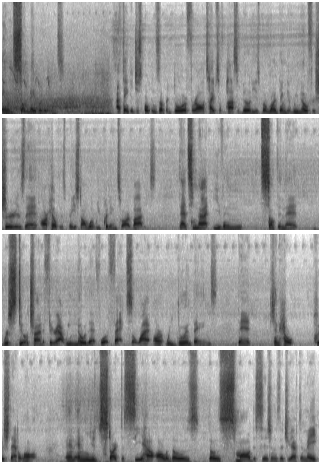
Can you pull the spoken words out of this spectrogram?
in some neighborhoods. I think it just opens up a door for all types of possibilities. But one thing that we know for sure is that our health is based on what we put into our bodies. That's not even something that we're still trying to figure out. We know that for a fact. So why aren't we doing things that can help push that along? And and you start to see how all of those those small decisions that you have to make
